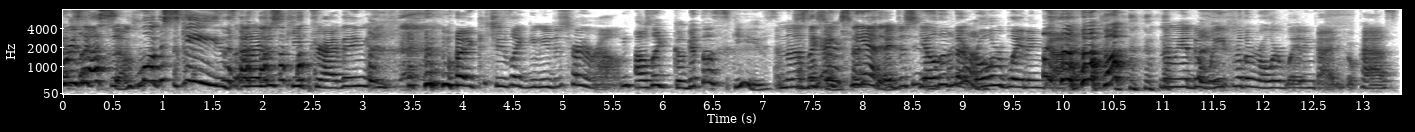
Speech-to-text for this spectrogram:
Corey's That's like, awesome. look skis, and I just keep driving, and like she's like, you need to turn around. I was like, go get those skis. And then I was Those like, I can't. I just too. yelled at I that know. rollerblading guy. and then we had to wait for the rollerblading guy to go past.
